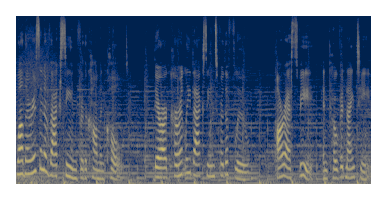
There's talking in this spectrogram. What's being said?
While there isn't a vaccine for the common cold, there are currently vaccines for the flu, RSV, and COVID 19.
